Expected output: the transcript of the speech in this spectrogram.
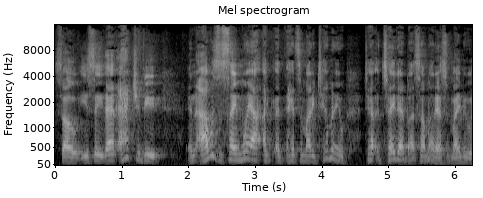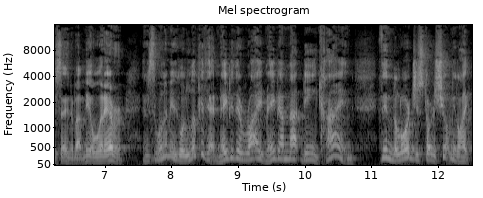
So you see that attribute, and I was the same way. I, I had somebody tell me, tell, say that about somebody else, maybe it was saying about me or whatever. And I said, well, let me go look at that. Maybe they're right. Maybe I'm not being kind. then the Lord just started showing me like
